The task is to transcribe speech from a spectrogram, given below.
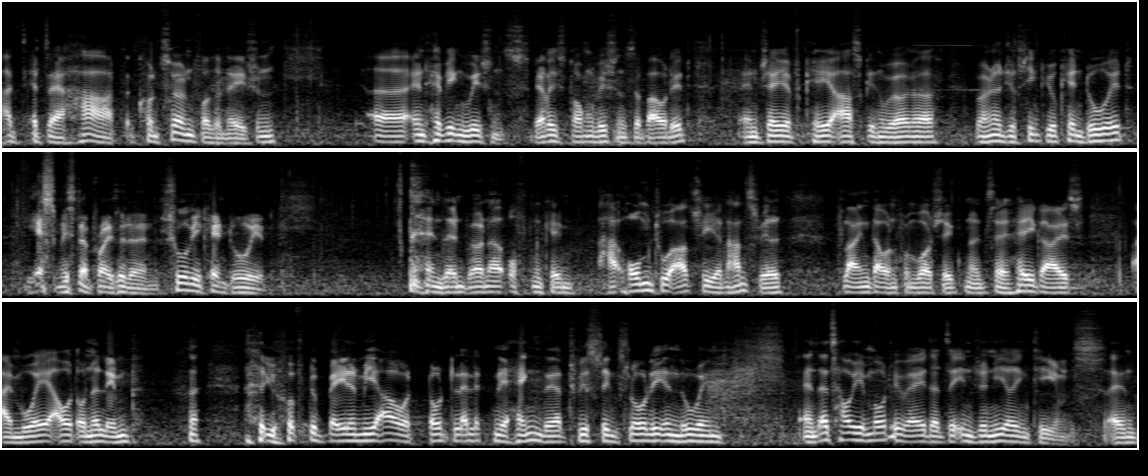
at, at, their heart, a concern for the nation, uh, and having visions, very strong visions about it. And JFK asking Werner, Werner, do you think you can do it? Yes, Mr. President, sure we can do it. And then Werner often came home to here in Huntsville, flying down from Washington, and say, "Hey guys, I'm way out on a limb. you have to bail me out. Don't let me hang there, twisting slowly in the wind." And that's how he motivated the engineering teams. And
